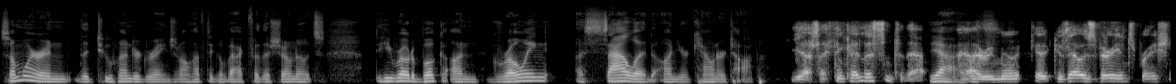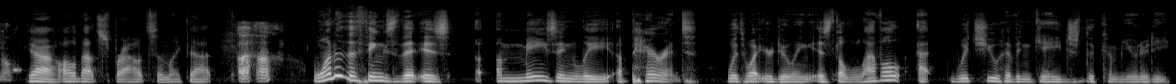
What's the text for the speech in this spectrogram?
somewhere in the 200 range, and I'll have to go back for the show notes. He wrote a book on growing a salad on your countertop. Yes, I think I listened to that. Yeah. I, I remember because that was very inspirational. Yeah, all about sprouts and like that. Uh huh. One of the things that is amazingly apparent with what you're doing is the level at which you have engaged the community.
